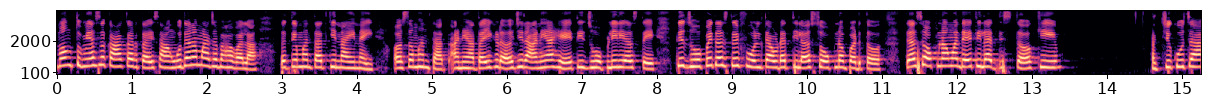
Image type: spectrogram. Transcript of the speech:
मग तुम्ही असं का करताय? सांगू द्या ना माझ्या भावाला. तर ते म्हणतात की नाही नाही. असं म्हणतात. आणि आता इकडं जी राणी आहे ती झोपलेली असते. ती झोपेत असते फुल तेवढ्यात तिला स्वप्न पडतं. त्या स्वप्नामध्ये तिला दिसतं की चिकूचा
